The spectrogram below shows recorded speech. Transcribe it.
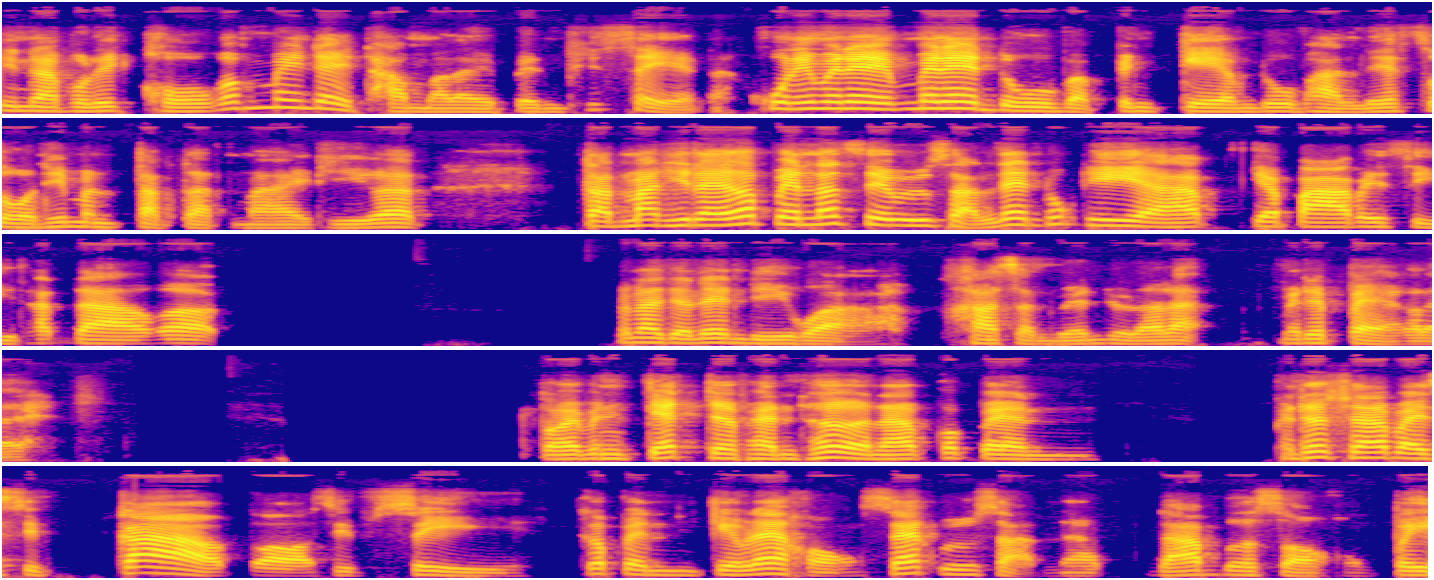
Indianapolis Colts ก็ไม่ได้ทำอะไรเป็นพิเศษ คู่นี้ไม่ได้ไม่ได้ดูแบบเป็นเกมดูผ่าน RedZone ที่มันตัดตัดมาทีก็ ตัดมาทีไรก็เป็น Russell Wilson เล่นทุกทีอะครับ แกปาไปสี่ทัดดาวก็ ก็น่าจะเล่นดีกว่า Carson Wentz อยู่แล้วแหละ ไม่ได้แปลกอะไร ต่อไปเป็นเจ็ตเจอ Panthers นะครับ ก็เป็น Panthers ชนะไปสิบเก้าต่อสิบสี่ก็เป็นเกมแรกของ Zach Wilson นะครับ draft เบอร์สองของปี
